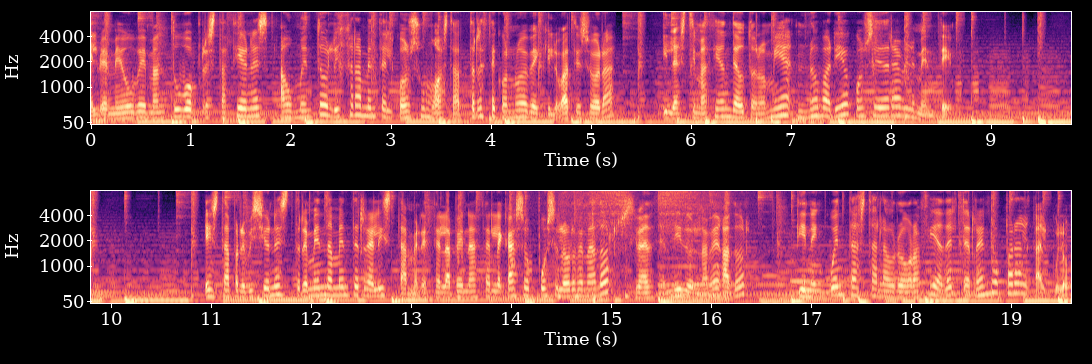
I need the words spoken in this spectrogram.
el BMW mantuvo prestaciones, aumentó ligeramente el consumo hasta 13,9 kWh y la estimación de autonomía no varió considerablemente. Esta previsión es tremendamente realista, merece la pena hacerle caso pues el ordenador, si va encendido el navegador, Tiene en cuenta hasta la orografía del terreno para el cálculo.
